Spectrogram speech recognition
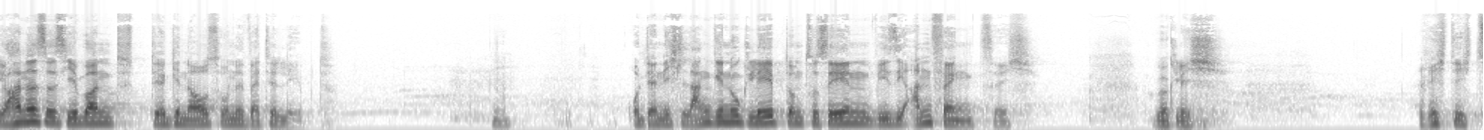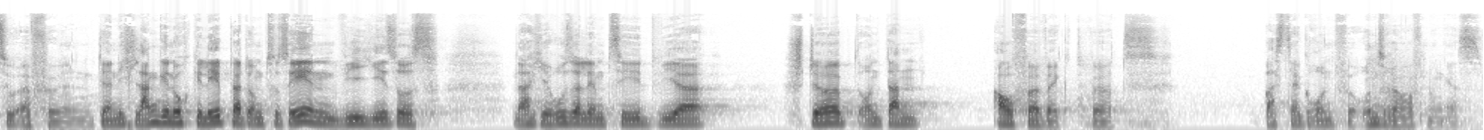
Johannes ist jemand, der genau so eine Wette lebt. Und der nicht lang genug lebt, um zu sehen, wie sie anfängt, sich wirklich richtig zu erfüllen. Der nicht lang genug gelebt hat, um zu sehen, wie Jesus nach Jerusalem zieht, wie er stirbt und dann auferweckt wird, was der Grund für unsere Hoffnung ist.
